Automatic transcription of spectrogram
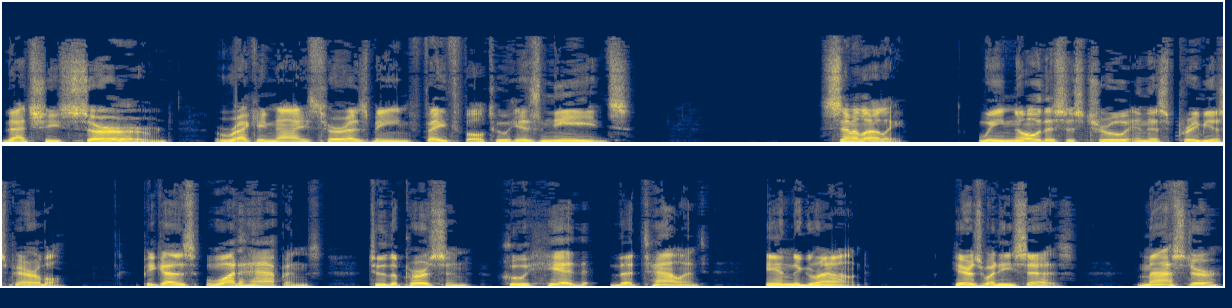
that she served recognized her as being faithful to his needs. Similarly, we know this is true in this previous parable because what happens to the person who hid the talent in the ground? Here's what he says Master,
